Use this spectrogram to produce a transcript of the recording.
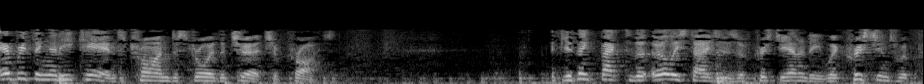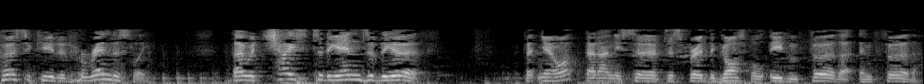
everything that he can to try and destroy the church of Christ. If you think back to the early stages of Christianity where Christians were persecuted horrendously, they were chased to the ends of the earth. But you know what? That only served to spread the gospel even further and further.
